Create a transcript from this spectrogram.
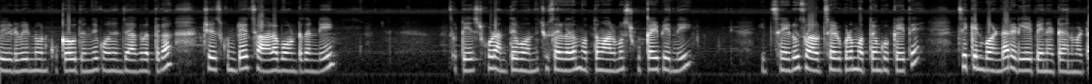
వేడి వేడి నూనె కుక్ అవుతుంది. కొంచెం జాగ్రత్తగా చేసుకుంటే చాలా బాగుంటుందండి. సో టేస్ట్ కూడా అంతే బాగుంది. చూసారు కదా మొత్తం ఆల్మోస్ట్ కుక్ అయిపోయింది. ఇటు సైడు సో అవుట్ సైడ్ కూడా మొత్తం కుక్ అయితే చికెన్ బోండా రెడీ అయిపోయినట్టే అనమాట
